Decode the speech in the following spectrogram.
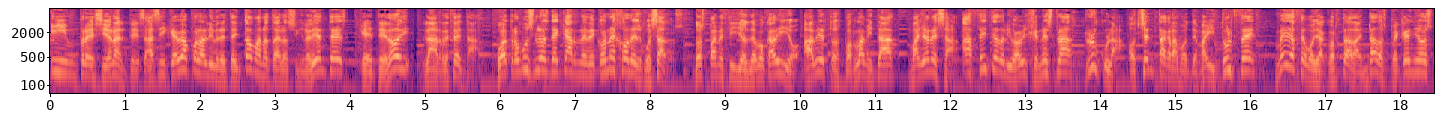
impresionantes, así que veo por la libreta y toma nota de los ingredientes que te doy la receta. 4 muslos de carne de conejo deshuesados, dos panecillos de bocadillo abiertos por la mitad, mayonesa, aceite de oliva virgen extra, rúcula, 80 gramos de maíz dulce, media cebolla cortada en dados pequeños,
